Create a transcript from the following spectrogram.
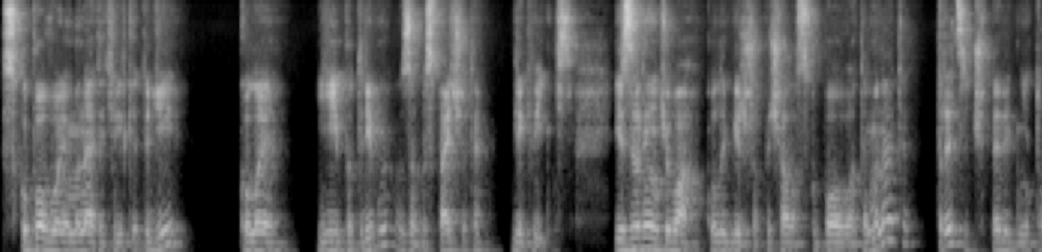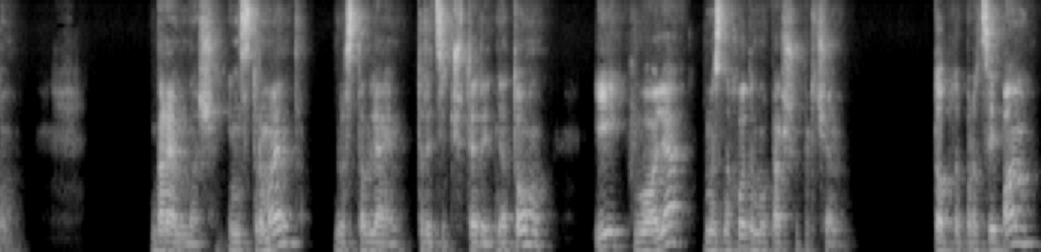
скуповує монети тільки тоді, коли їй потрібно забезпечити ліквідність. І зверніть увагу, коли біржа почала скуповувати монети 34 дні тому. Беремо наш інструмент, виставляємо 34 дня тому, і вуаля, ми знаходимо першу причину. Тобто про цей пан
